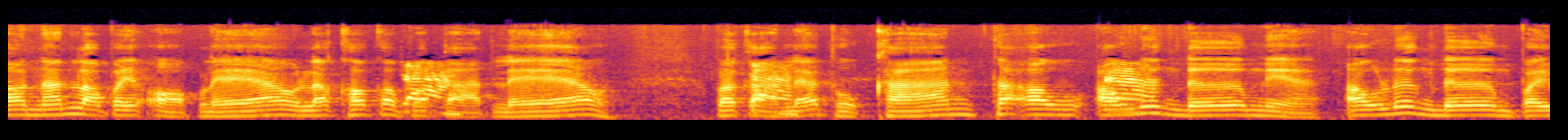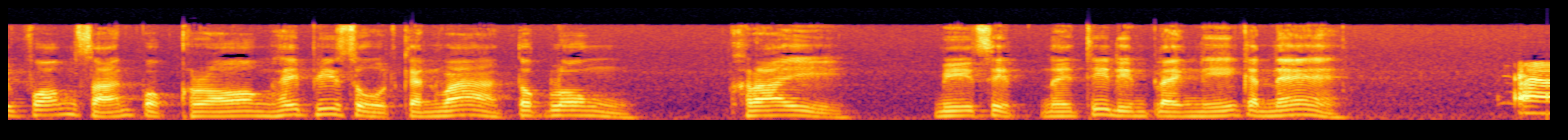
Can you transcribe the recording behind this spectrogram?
ตอนนั้นเราไปออกแล้ว แล้วเขาก็จ้ะประกาศแล้ว ประกาศจ้ะแล้วถูกค้าน ถ้าเอาเอาจ้ะเรื่องเดิมเนี่ย เอาเรื่องเดิมไปฟ้องศาลปกครองให้พิสูจน์กันว่า ตกลงใครมีสิทธิ์ในที่ดินแปลงนี้กันแน่ อ่า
